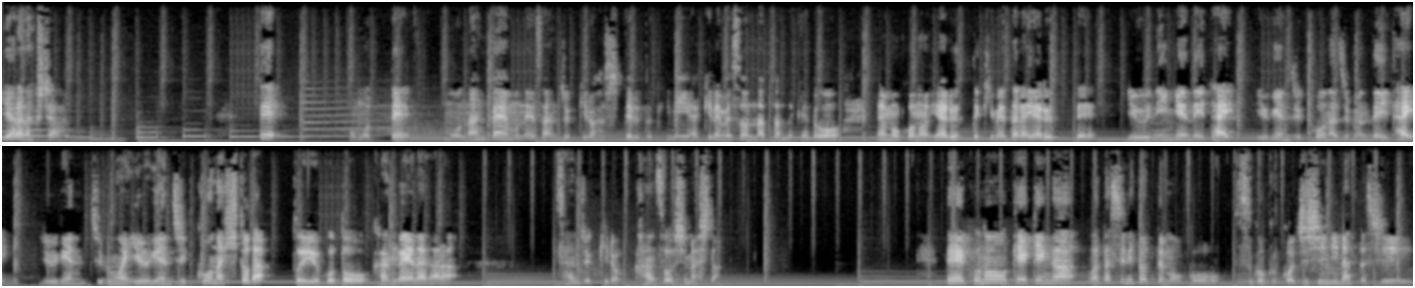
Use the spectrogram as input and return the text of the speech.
やらなくちゃ。で、思って、もう何回もね、30キロ走ってる時に諦めそうになったんだけど、でもこのやるって決めたらやるっていう人間でいたい。有言実行な自分でいたい。有言、自分は有言実行な人だということを考えながら30キロ完走しました。で、この経験が私にとってもこう、すごくこう自信になったし、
